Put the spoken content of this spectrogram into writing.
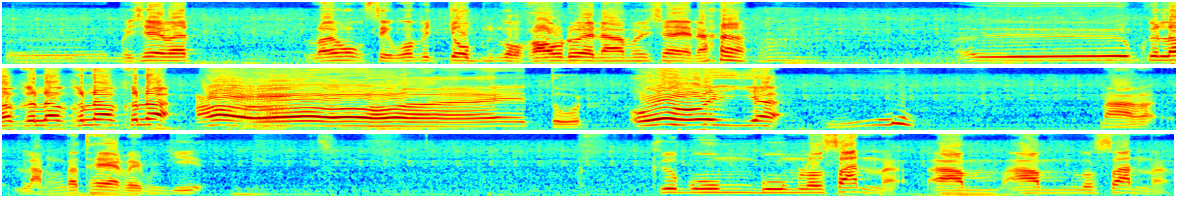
เออไม่ใช่ว่าร้อยหกสิบว่าไปจมกับเขาด้วยนะไม่ใช่นะเออขึ้นแล้วขึ้นแล้วขึ้นแล้วขึ้นแล้วโอ้ยตูดโอ้ยอย่าอู้หน้าหลังกระแทกเลยเมื่อกี้คือบูมบูมเราสั้นอะอาร์มอาร์มเราสั้นอะ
